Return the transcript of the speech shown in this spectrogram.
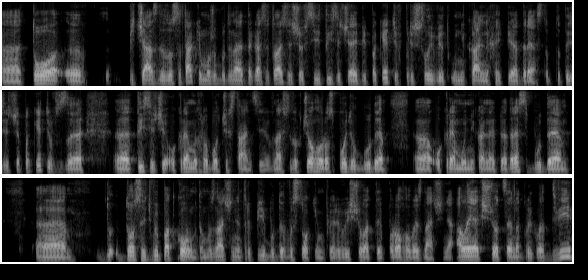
е, то е, під час DDoS атаки може бути навіть така ситуація, що всі тисячі IP пакетів прийшли від унікальних IP адрес, тобто тисяча пакетів з е, тисячі окремих робочих станцій, внаслідок чого розподіл буде е, окремо унікальної IP адреси буде е, досить випадковим, тому значення ентропії буде високим, перевищувати порогове значення. Але якщо це, наприклад, дві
